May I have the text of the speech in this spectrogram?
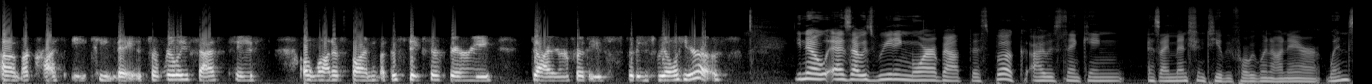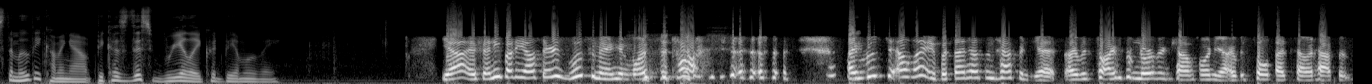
um, across 18 days. So really fast paced, a lot of fun, but the stakes are very dire for these for these real heroes. You know, as I was reading more about this book, I was thinking, as I mentioned to you before we went on air, when's the movie coming out? Because this really could be a movie. Yeah, if anybody out there is listening and wants to talk, I moved to LA, but that hasn't happened yet. I was I'm from Northern California. I was told that's how it happens.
